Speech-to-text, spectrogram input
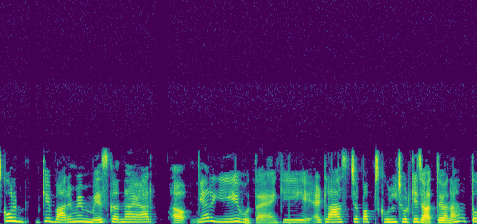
स्कूल के बारे में मिस करना यार यार ये होता है कि एट लास्ट जब आप स्कूल छोड़ के जाते हो ना तो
